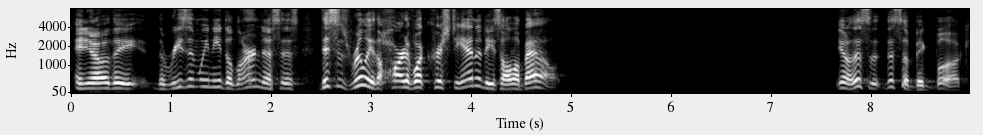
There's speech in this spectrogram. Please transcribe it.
And you know, the, the reason we need to learn this is this is really the heart of what Christianity is all about. You know, this is, this is a big book,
